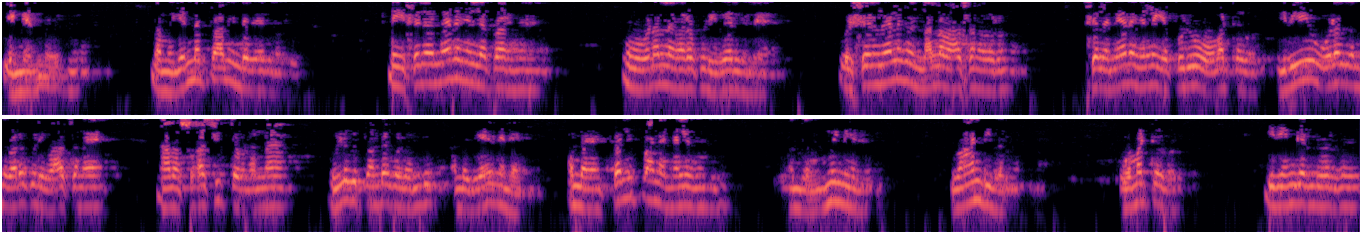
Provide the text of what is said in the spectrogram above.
எங்க இருந்து நம்ம எண்ணத்தால் இந்த வேலை வருது? சில நேரங்களில் பாருங்க உங்க உடல்ல வரக்கூடிய வேர்வையில ஒரு சில நேரங்கள் நல்ல வாசனை வரும். சில நேரங்களில் எப்படியோ உமட்டல் வரும். இதே உடல்ல இருந்து வரக்கூடிய வாசனை நாம சுவாசித்த உள்ளது தொண்டைகள் வந்து அந்த வேதனை அந்த சலிப்பான நிலை வந்து அந்த உமிழ்நீர் வாந்தி வரும். உமட்டல் வரும். இது எங்கேருந்து வருது?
